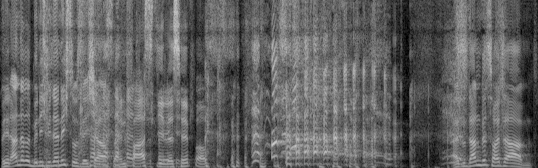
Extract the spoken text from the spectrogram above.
Bei den anderen bin ich mir da nicht so sicher. Sein Fahrstil ist Hip-Hop. Also dann bis heute Abend.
